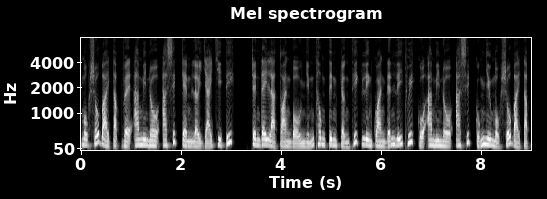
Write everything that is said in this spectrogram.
Một số bài tập về amino acid kèm lời giải chi tiết. Trên đây là toàn bộ những thông tin cần thiết liên quan đến lý thuyết của amino acid cũng như một số bài tập.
